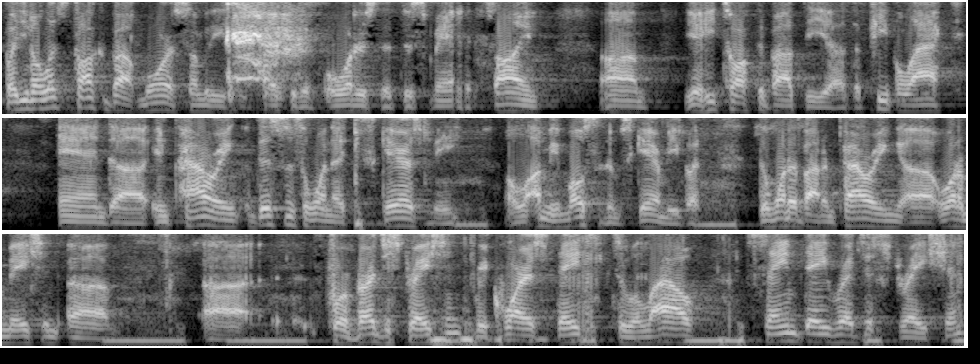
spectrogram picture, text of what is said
But you know, let's talk about more of some of these executive orders that this man signed. Um, yeah, he talked about the uh, the People Act and uh, empowering. This is the one that scares me. I mean, most of them scare me, but the one about empowering uh, automation uh, uh, for registration requires states to allow same day registration,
